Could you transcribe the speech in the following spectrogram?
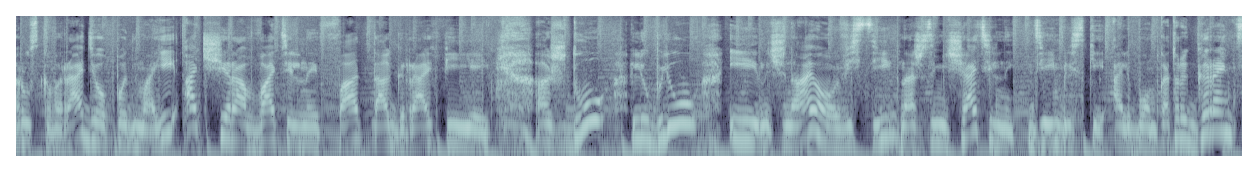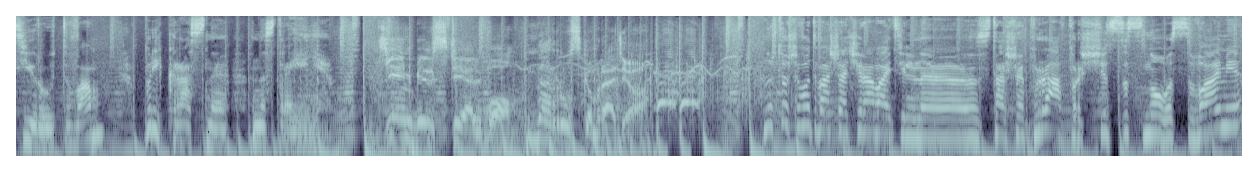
Русского радио под моей очаровательной фотографией. Жду, люблю и начинаю вести наш замечательный дембельский альбом, который гарантирует вам прекрасное настроение. Дембельский альбом на русском радио. Ну что ж, вот ваша очаровательная старшая прапорщица снова с вами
